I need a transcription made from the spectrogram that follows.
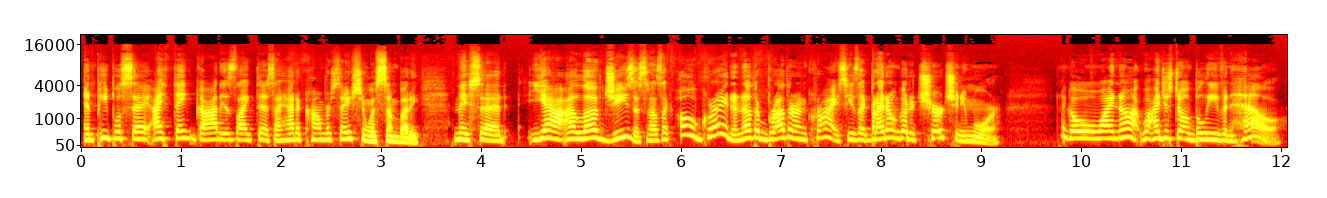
And people say, I think God is like this. I had a conversation with somebody, and they said, Yeah, I love Jesus. And I was like, Oh, great, another brother in Christ. He's like, But I don't go to church anymore. I go, Well, why not? Well, I just don't believe in hell.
